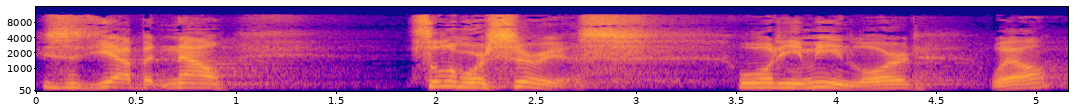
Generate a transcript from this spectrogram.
He says, Yeah, but now it's a little more serious. Well, what do you mean, Lord? Well,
